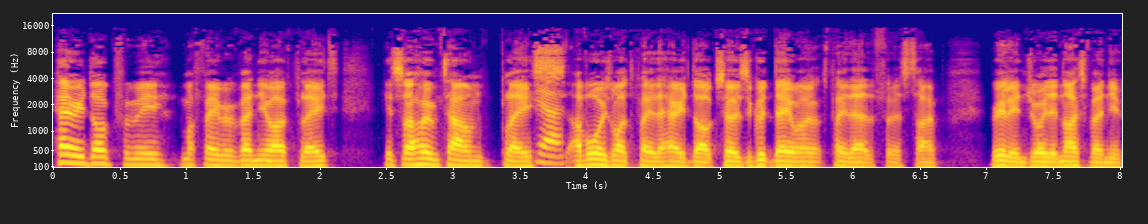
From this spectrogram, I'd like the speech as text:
Hairy Dog for me, my favorite venue I've played. It's a hometown place. Yeah. I've always wanted to play the Hairy Dog, so it was a good day when I got to play there the first time. Really enjoyed it. Nice venue.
